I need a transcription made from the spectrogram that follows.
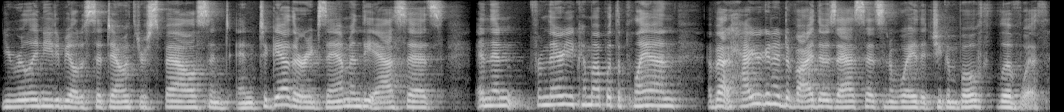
you really need to be able to sit down with your spouse and, and together examine the assets. And then from there, you come up with a plan about how you're going to divide those assets in a way that you can both live with.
